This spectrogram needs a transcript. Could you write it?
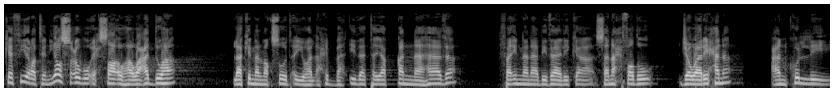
كثيرة يصعب إحصاؤها وعدها. لكن المقصود أيها الأحبة إذا تيقنا هذا فإننا بذلك سنحفظ جوارحنا عن كل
